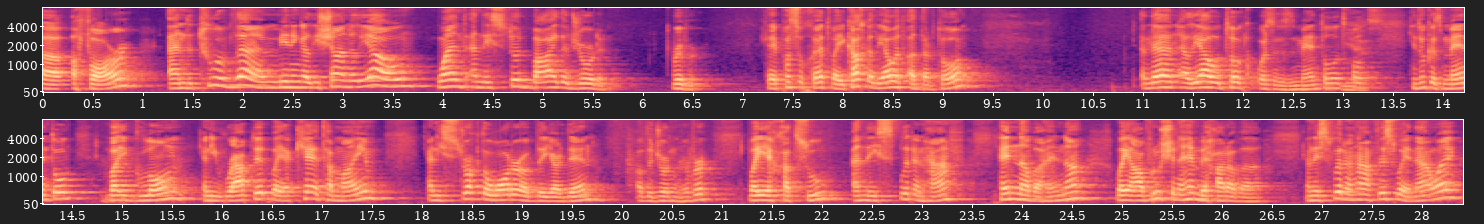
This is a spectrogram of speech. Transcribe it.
uh, afar. And the two of them, meaning Elisha and Eliyahu, went and they stood by the Jordan River. Okay, Pasuk Chet, Vayikach Eliyahu et adarto. And then Eliyahu took, what's his mantle it's called? Yes. He took his mantle, Vayiglom, and he wrapped it, Vayaket Hamayim, and he struck the water of the Yarden, of the Jordan River, Vayechatsu, and they split in half, Henna vahenna, Vayavru beharava. And they split in half this way and that way,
